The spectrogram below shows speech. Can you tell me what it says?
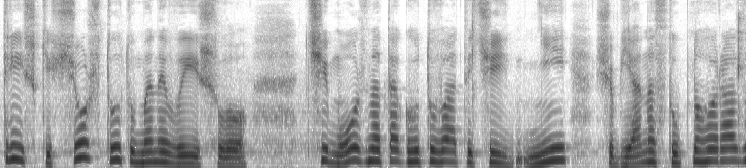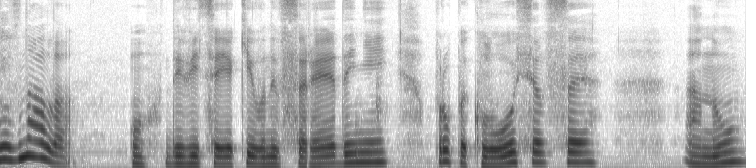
трішки, що ж тут у мене вийшло. Чи можна так готувати, чи ні, щоб я наступного разу знала. О, дивіться, які вони всередині, пропеклося все. А ну,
